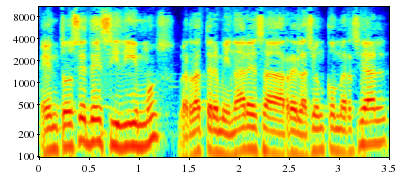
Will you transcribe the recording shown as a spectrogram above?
Entonces decidimos, ¿verdad? Terminar esa relación comercial.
